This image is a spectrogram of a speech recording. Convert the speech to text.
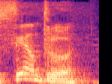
Centro.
